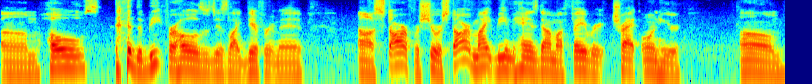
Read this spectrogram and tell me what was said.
Um, Holes, the beat for Holes was just like different, man. Uh, Star for sure. Star might be hands down my favorite track on here. Um,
